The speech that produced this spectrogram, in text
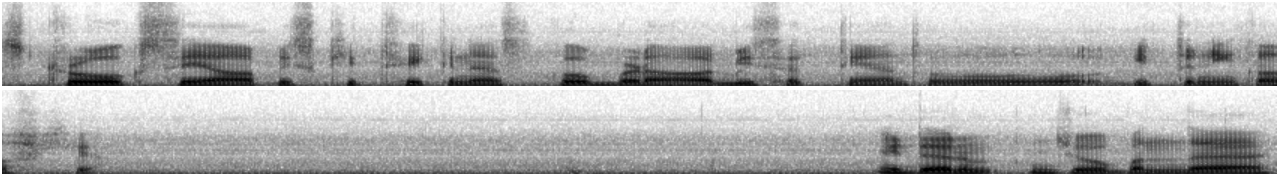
स्ट्रोक से आप इसकी थिकनेस को बढ़ा भी सकते हैं तो इतनी काफ़ी है। इधर जो बंदा है,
